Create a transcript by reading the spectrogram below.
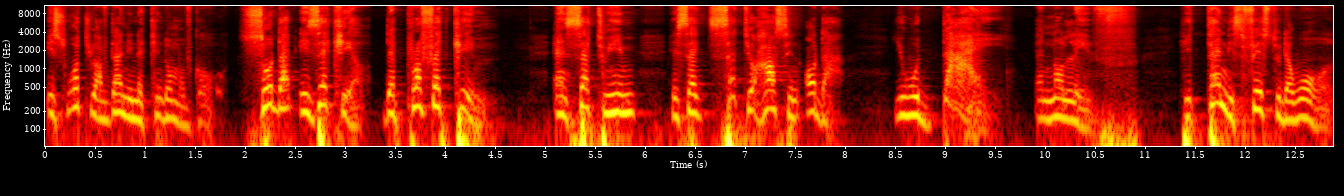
is what you have done in the kingdom of God. So that Ezekiel, the prophet, came and said to him, He said, Set your house in order. You will die and not live. He turned his face to the wall.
